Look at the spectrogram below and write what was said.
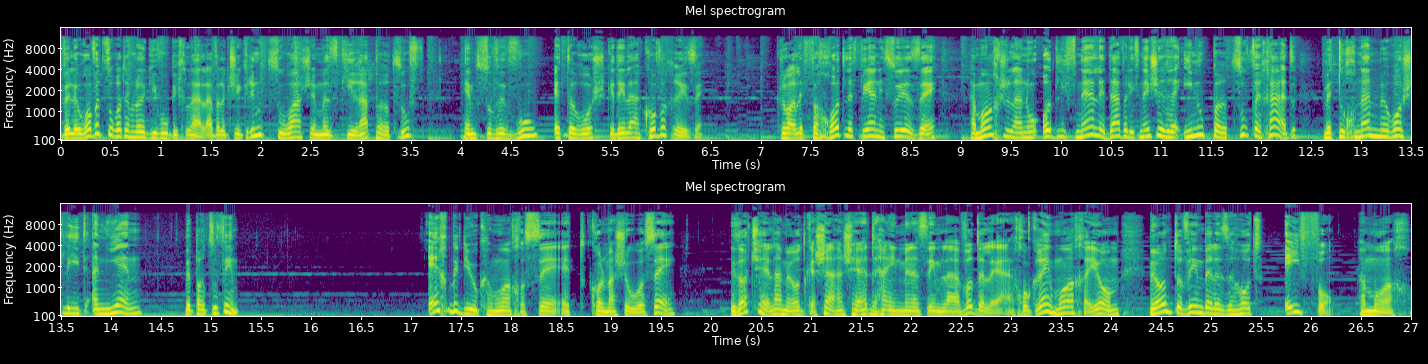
ולרוב הצורות הם לא הגיבו בכלל, אבל כשהקרינו צורה שמזכירה פרצוף, הם סובבו את הראש כדי לעקוב אחרי זה. כלומר, לפחות לפי הניסוי הזה, המוח שלנו עוד לפני הלידה ולפני שראינו פרצוף אחד, מתוכנן מראש להתעניין בפרצופים. איך בדיוק המוח עושה את כל מה שהוא עושה? זאת שאלה מאוד קשה שעדיין מנסים לעבוד עליה. חוקרי מוח היום מאוד טובים בלזהות איפה המוח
